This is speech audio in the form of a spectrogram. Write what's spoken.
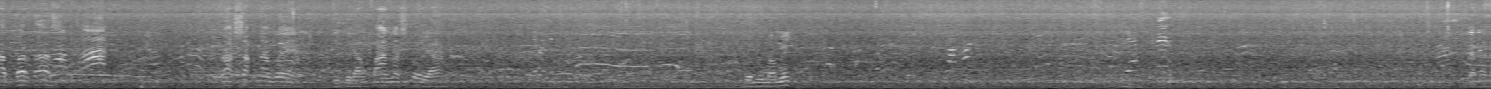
Sabar tas. Rasak nah gue. Dibilang panas kok ya. Demi mamit. Dapat.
